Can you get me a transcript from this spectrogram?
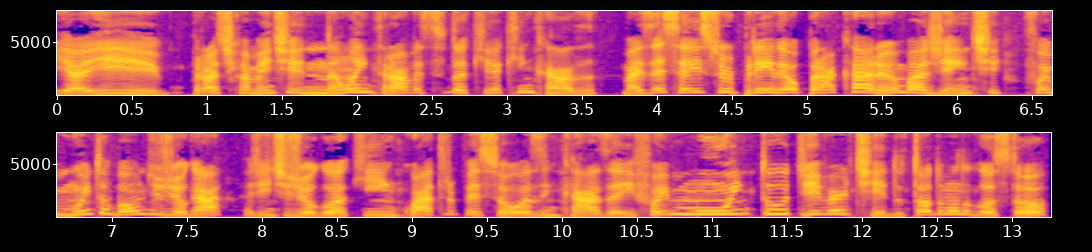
e aí praticamente não entrava isso daqui aqui em casa. Mas esse aí surpreendeu pra caramba a gente. Foi muito bom de jogar. A gente jogou aqui em quatro pessoas em casa e foi muito divertido. Todo mundo gostou.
